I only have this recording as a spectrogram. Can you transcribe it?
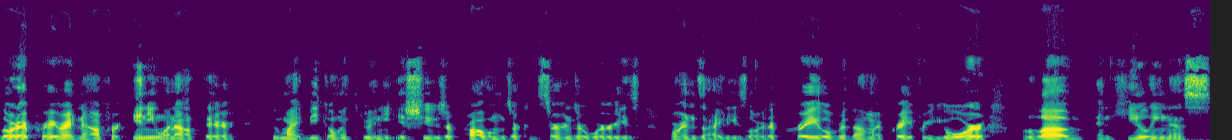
Lord, I pray right now for anyone out there who might be going through any issues or problems or concerns or worries or anxieties, Lord. I pray over them. I pray for your love and healingness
